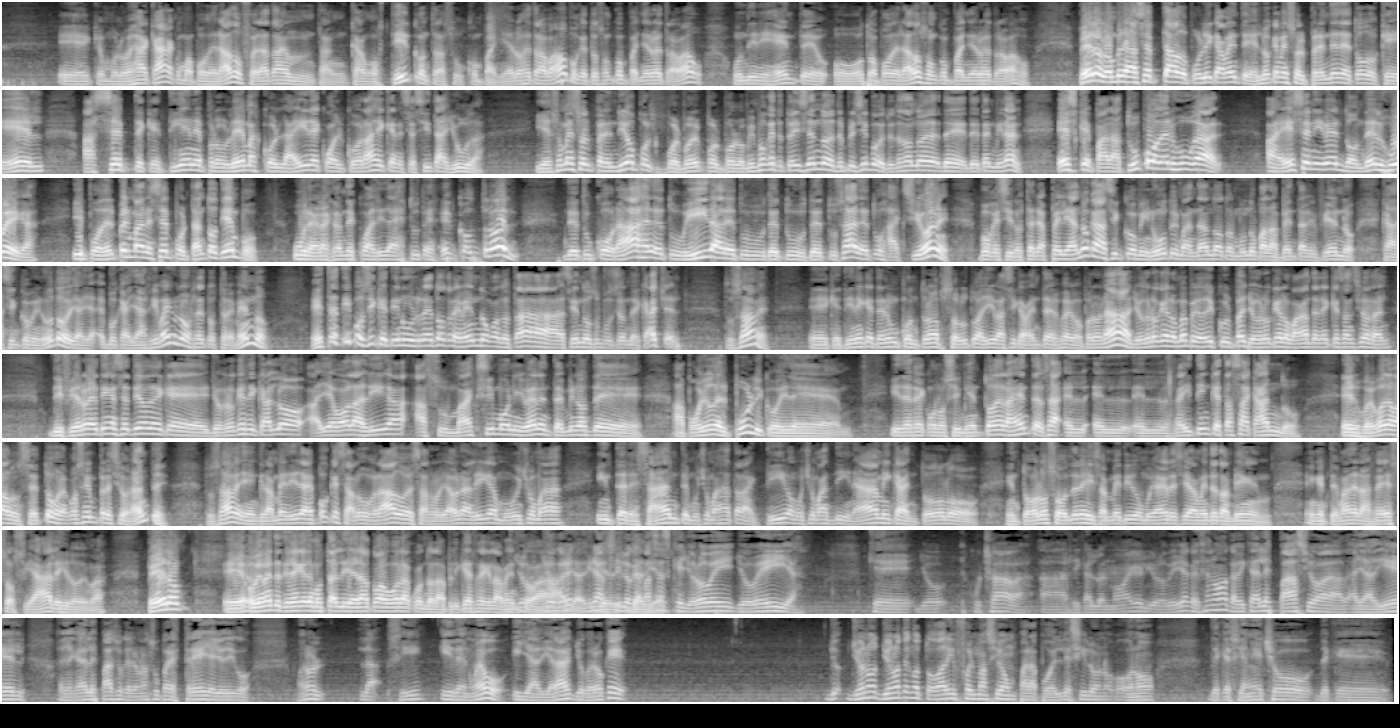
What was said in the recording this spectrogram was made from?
eh, como lo es acá, como apoderado, fuera tan, tan, tan hostil contra sus compañeros de trabajo, porque estos son compañeros de trabajo. Un dirigente o, o otro apoderado son compañeros de trabajo. Pero el hombre ha aceptado públicamente, es lo que me sorprende de todo, que él acepte que tiene problemas con la ira y con el coraje y que necesita ayuda. Y eso me sorprendió por, por, por- por- lo mismo que te estoy diciendo desde el principio, que estoy tratando de, de- terminar. Es que para tú poder jugar a ese nivel donde él juega y poder permanecer por tanto tiempo, una de las grandes cualidades es tú tener control de tu coraje, de tu ira, de tu, de de ¿sabes? de tus acciones. Porque si no estarías peleando cada cinco minutos y mandando a todo el mundo para las ventas al infierno cada cinco minutos. Y porque allá arriba hay unos retos tremendos. Este tipo sí que tiene un reto tremendo cuando está haciendo su función de catcher. Tú sabes. eh, que tiene que tener un control absoluto allí básicamente del juego. Pero nada, yo creo que no me pidió disculpas, yo creo que lo van a tener que sancionar. Difiero de ti en el sentido de que yo creo que Ricardo ha llevado la liga a su máximo nivel en términos de apoyo del público y de, y de reconocimiento de la gente. O sea, el, el, el rating que está sacando el juego de baloncesto es una cosa impresionante. Tú sabes, y en gran medida es porque se ha logrado desarrollar una liga mucho más interesante, mucho más atractiva, mucho más dinámica en todos los en todos los órdenes y se han metido muy agresivamente también en, en el tema de las redes sociales y lo demás. Pero eh, obviamente tiene que demostrar liderato ahora cuando le aplique el reglamento Yo- a yo creo- Ya- mira, sí, lo que pasa es que yo lo veía, yo veía que yo escuchaba a Ricardo Almohaguer, yo lo veía que dice, no, que había que darle espacio a, a Yadiel, había que darle espacio, que era una superestrella. Yo digo, bueno, la, sí, y de nuevo, y Yadiel, yo creo que yo, yo no yo no tengo toda la información para poder decirlo o no, o no de que se han hecho de que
